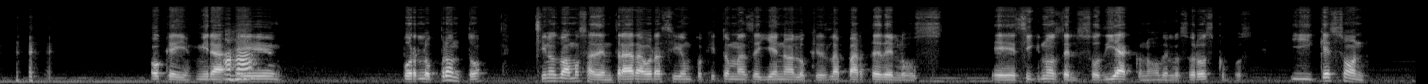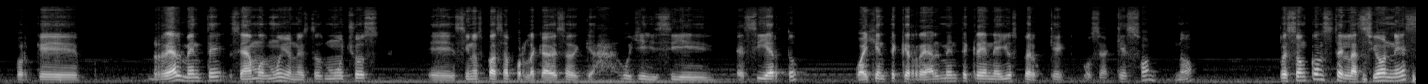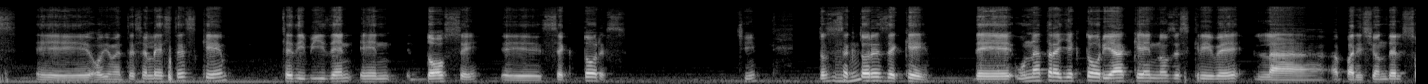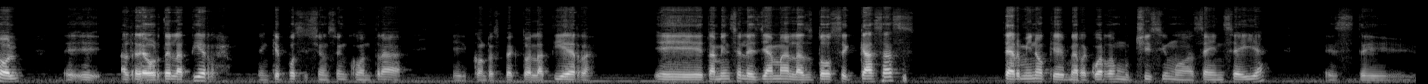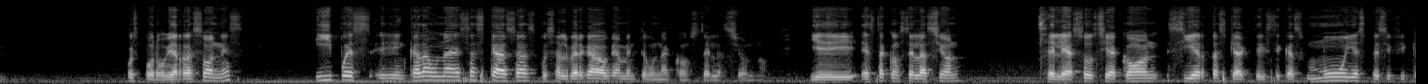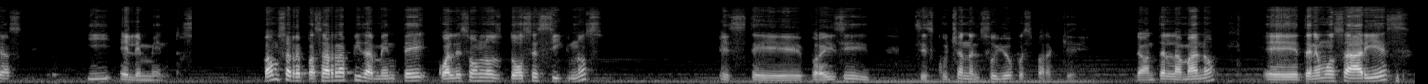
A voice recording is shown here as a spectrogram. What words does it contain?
ok, mira, eh, por lo pronto, sí nos vamos a adentrar ahora sí un poquito más de lleno a lo que es la parte de los eh, signos del zodiaco, ¿no? De los horóscopos. ¿Y qué son? Porque realmente, seamos muy honestos, muchos eh, sí nos pasa por la cabeza de que, ah, oye, ¿y si es cierto? O hay gente que realmente cree en ellos, pero que, o sea, ¿qué son? ¿No? Pues son constelaciones, eh, obviamente celestes, que se dividen en 12 eh, sectores. ¿Sí? 12 sectores de qué? De una trayectoria que nos describe la aparición del Sol alrededor de la Tierra. En qué posición se encuentra eh, con respecto a la tierra. Eh, también se les llama las 12 casas, término que me recuerda muchísimo a Saint Seiya, este, pues por obvias razones. Y pues en cada una de esas casas pues alberga obviamente una constelación, ¿no? Y esta constelación se le asocia con ciertas características muy específicas y elementos. Vamos a repasar rápidamente cuáles son los 12 signos este, por ahí si, si escuchan el suyo, pues para que levanten la mano. Eh, tenemos Aries,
